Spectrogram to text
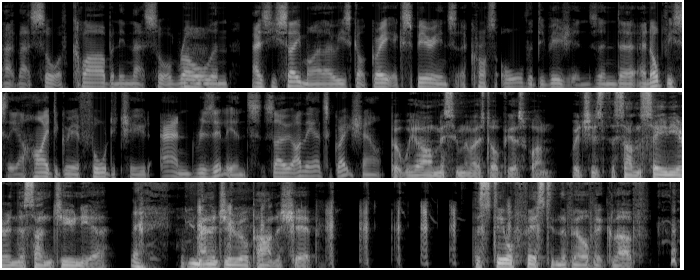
at that sort of club and in that sort of role. Mm. And as you say, Milo, he's got great experience across all the divisions and uh, and obviously a high degree of fortitude and resilience. So I think that's a great shout. But we are missing the most obvious one, which is the Son Senior and the Son Junior managerial partnership. The steel fist in the velvet glove.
